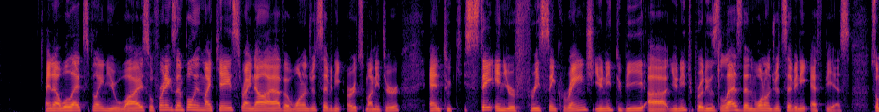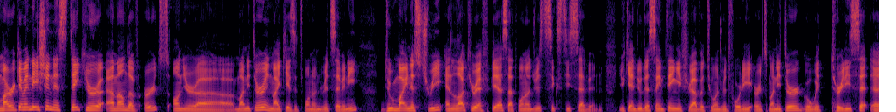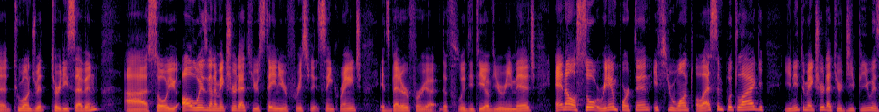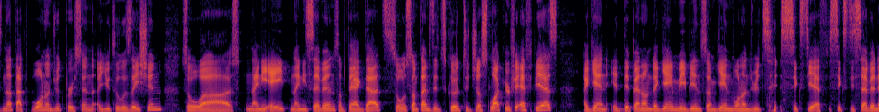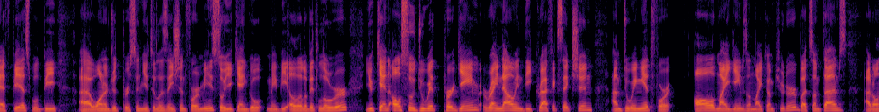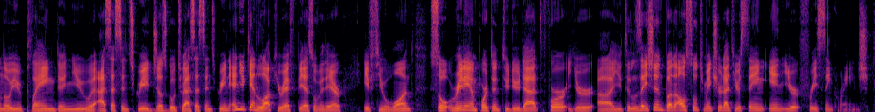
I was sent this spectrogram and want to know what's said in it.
And I will explain you why. So for an example, in my case, right now I have a 170 Hertz monitor. And to stay in your FreeSync range, you need to be uh, you need to produce less than 170 FPS. So my recommendation is take your amount of Hertz on your uh, monitor. In my case, it's 170 do minus 3 and lock your FPS at 167. You can do the same thing if you have a 240 Hertz monitor, go with 30, uh, 237. Uh, so you're always going to make sure that you stay in your free sync range. It's better for the fluidity of your image. And also, really important, if you want less input lag, you need to make sure that your GPU is not at 100% utilization. So uh, 98, 97, something like that. So sometimes it's good to just lock your FPS again, it depends on the game. Maybe in some game, 160 F 67 FPS will be 100% uh, utilization for me. So you can go maybe a little bit lower. You can also do it per game. Right now in the graphics section, I'm doing it for all my games on my computer but sometimes i don't know you're playing the new assassin's creed just go to assassin's creed and you can lock your fps over there if you want. So really important to do that for your uh, utilization, but also to make sure that you're staying in your FreeSync range.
